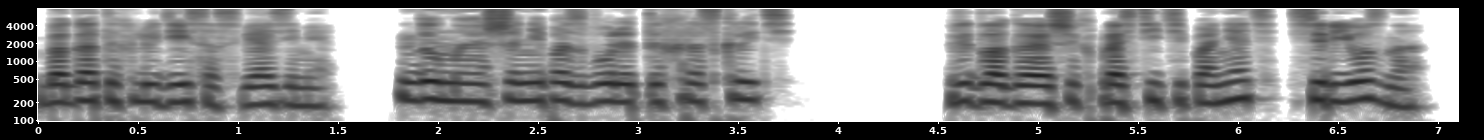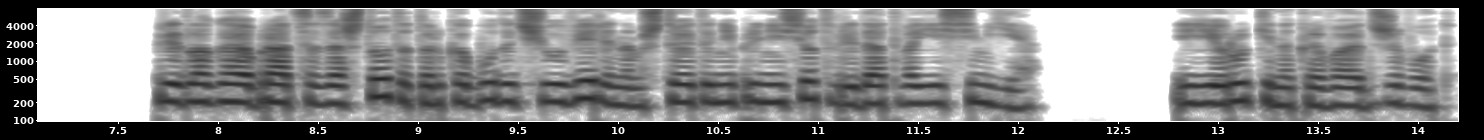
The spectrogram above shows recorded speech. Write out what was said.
Богатых людей со связями. Думаешь, они позволят их раскрыть? Предлагаешь их простить и понять? Серьезно? Предлагаю браться за что-то, только будучи уверенным, что это не принесет вреда твоей семье. Ее руки накрывают живот.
